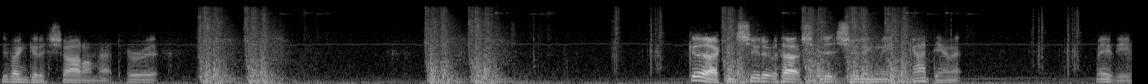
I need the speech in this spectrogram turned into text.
See if I can get a shot on that turret. Good, I can shoot it without sh it shooting me. God damn it. Maybe.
